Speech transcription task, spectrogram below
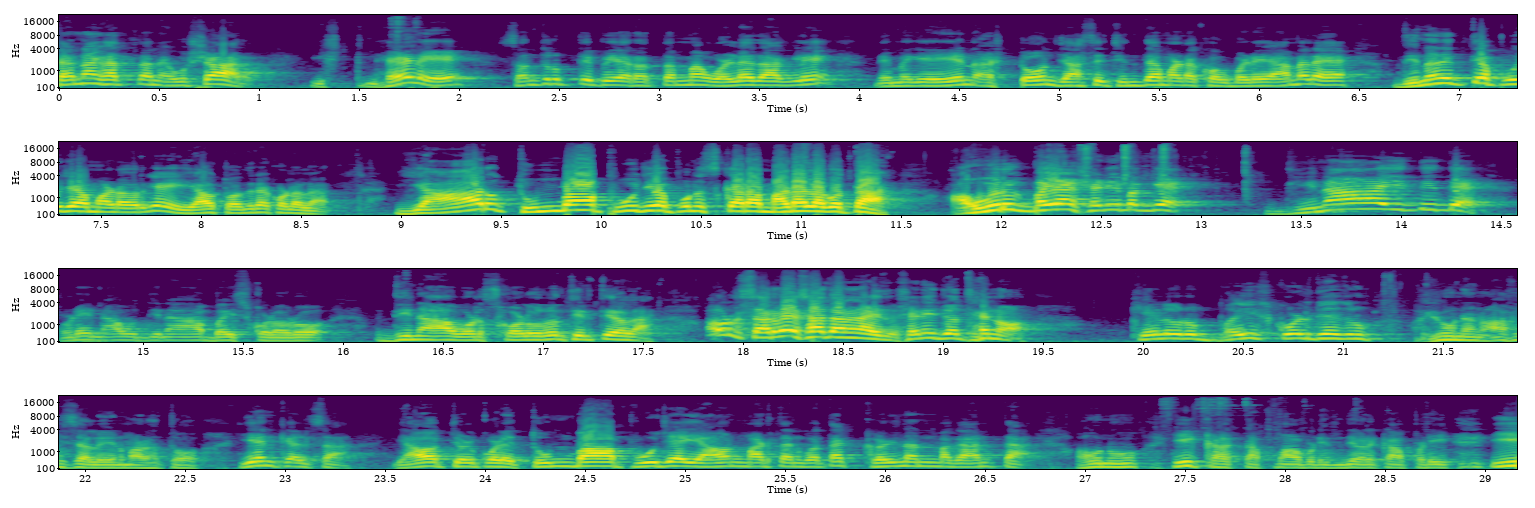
ಚೆನ್ನಾಗಿ ಹತ್ತಾನೆ, ಹುಷಾರ್. ಇಷ್ಟು ಹೇಳಿ ಸಂತೃಪ್ತಿ ಪ್ರಿಯ ರತ್ತಮ್ಮ ಒಳ್ಳೇದಾಗಲಿ. ನಿಮಗೆ ಏನು ಅಷ್ಟೊಂದು ಜಾಸ್ತಿ ಚಿಂತೆ ಮಾಡೋಕ್ಕೆ ಹೋಗಬೇಡಿ. ಆಮೇಲೆ ದಿನನಿತ್ಯ ಪೂಜೆ ಮಾಡೋರಿಗೆ ಯಾವ ತೊಂದರೆ ಕೊಡಲ್ಲ. ಯಾರು ತುಂಬ ಪೂಜೆ ಪುನಸ್ಕಾರ ಮಾಡಲ್ಲ ಗೊತ್ತಾ? ಅವ್ರಿಗೆ ಭಯ ಶನಿ ಬಗ್ಗೆ. ದಿನ ಇದ್ದಿದ್ದೆ. ನೋಡಿ, ನಾವು ದಿನ ಬಯಸ್ಕೊಳ್ಳೋರು ದಿನ ಒಡಿಸ್ಕೊಳ್ಳೋರು ಅಂತ ಇರ್ತಿರಲ್ಲ ಅವ್ರಿಗೆ ಸರ್ವೇ ಸಾಧಾರಣ ಇದು, ಶನಿ ಜೊತೆನೋ. ಕೆಲವರು ಬೈಸ್ಕೊಳ್ದೇ ಇದ್ರು, ಅಯ್ಯೋ, ನನ್ನ ಆಫೀಸಲ್ಲಿ ಏನು ಮಾಡತ್ತೋ? ಏನು ಕೆಲಸ? ಯಾವತ್ತು ತಿಳ್ಕೊಳ್ಳಿ ತುಂಬ ಪೂಜೆ ಯಾವನ್ ಮಾಡ್ತಾನೆ ಗೊತ್ತಾ? ಕಳ್ಳನ ಮಗ ಅಂತ. ಅವನು ಈ ಕ ತಪ್ಪು ಮಾಡ್ಬಿಡಿ ದೇವ್ರ ಕಾಪಾಡಿ. ಈ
